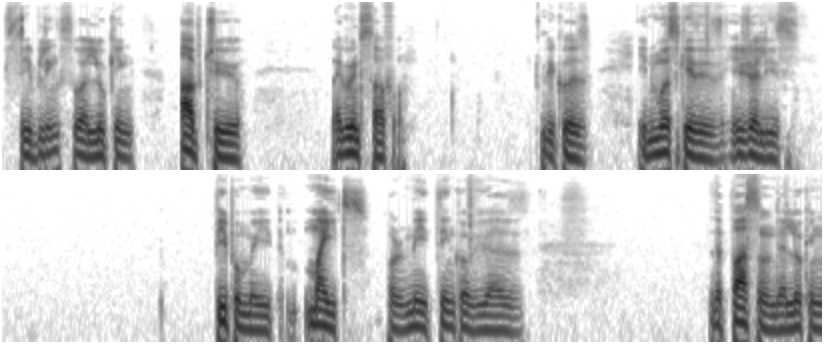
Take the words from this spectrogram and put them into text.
siblings who are looking up to you, they're going to suffer. Because in most cases, usually people may might or may think of you as the person they're looking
